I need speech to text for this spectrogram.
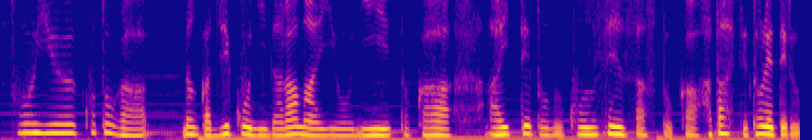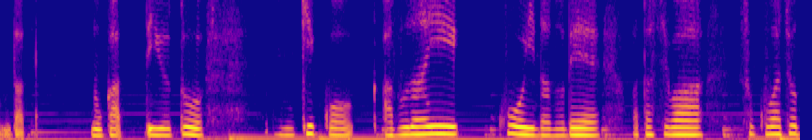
そういうことがなんか事故にならないようにとか相手とのコンセンサスとか果たして取れてるんだのかっていうと結構危ない行為なので私はそこはちょっ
